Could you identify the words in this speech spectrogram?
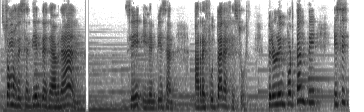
somos descendientes de Abraham. ¿Sí? Y le empiezan a refutar a Jesús. Pero lo importante es esta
